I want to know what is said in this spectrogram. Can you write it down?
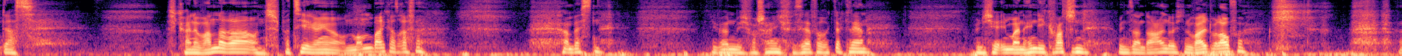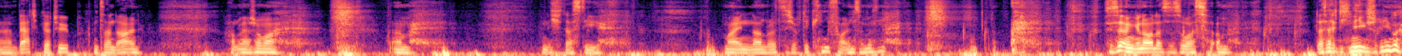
dass ich keine Wanderer und Spaziergänger und Mountainbiker treffe. Am besten. Die werden mich wahrscheinlich für sehr verrückt erklären, wenn ich hier in mein Handy quatschend mit Sandalen durch den Wald laufe. Äh, bärtiger Typ mit Sandalen. Hatten wir ja schon mal. Ähm, nicht, dass die meinen, dann plötzlich auf die Knie fallen zu müssen. Sie sagen genau, das ist sowas, ähm, das hätte ich nie geschrieben.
